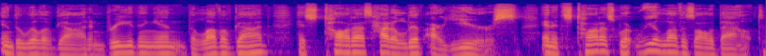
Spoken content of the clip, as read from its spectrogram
in the will of God and breathing in the love of God, has taught us how to live our years. And it's taught us what real love is all about.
